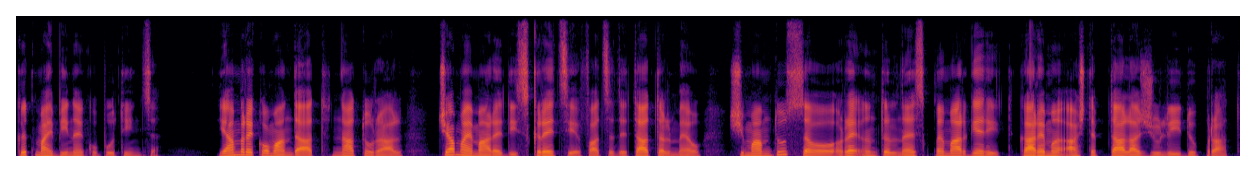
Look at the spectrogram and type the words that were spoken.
cât mai bine cu putință. I-am recomandat, natural, cea mai mare discreție față de tatăl meu și m-am dus să o reîntâlnesc pe Margherit, care mă aștepta la Julie Duprat.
